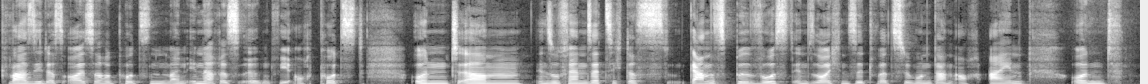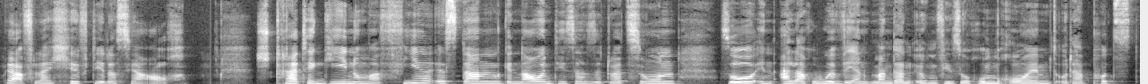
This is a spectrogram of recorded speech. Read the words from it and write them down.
quasi das äußere Putzen mein Inneres irgendwie auch putzt. Und ähm, insofern setze ich das ganz bewusst in solchen Situationen dann auch ein. Und ja, vielleicht hilft dir das ja auch. Strategie Nummer vier ist dann genau in dieser Situation so in aller Ruhe, während man dann irgendwie so rumräumt oder putzt,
